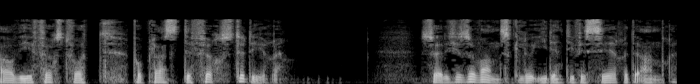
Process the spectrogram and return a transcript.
Har vi først fått på plass det første dyret, så er det ikke så vanskelig å identifisere det andre.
